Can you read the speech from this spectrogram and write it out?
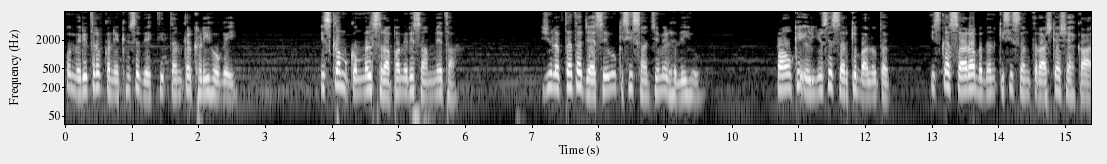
وہ میری طرف کنیکھوں سے دیکھتی تن کر کھڑی ہو گئی۔ اس کا مکمل سراپا میرے سامنے تھا۔ یوں لگتا تھا جیسے وہ کسی سانچے میں ڈھلی ہو۔ پاؤں کے ایڑیوں سے سر کے بالوں تک۔ اس کا سارا بدن کسی سنگ تراش کا شہکار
